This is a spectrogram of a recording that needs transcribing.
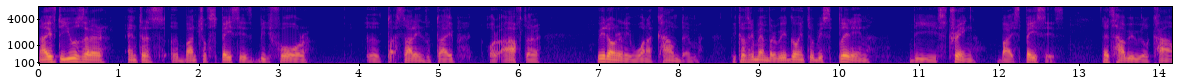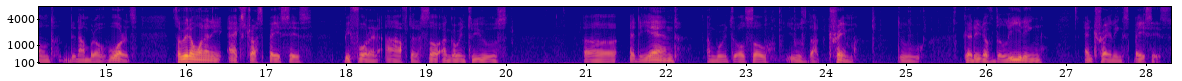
Now if the user enters a bunch of spaces before uh, starting to type or after, we don't really want to count them because remember we're going to be splitting the string by spaces. That's how we will count the number of words. So we don't want any extra spaces before and after. So I'm going to use uh, at the end, I'm going to also use that trim to get rid of the leading and trailing spaces.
